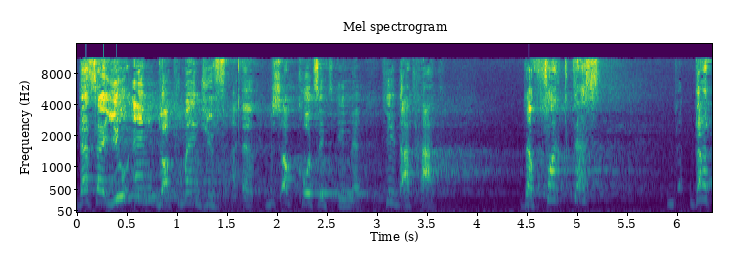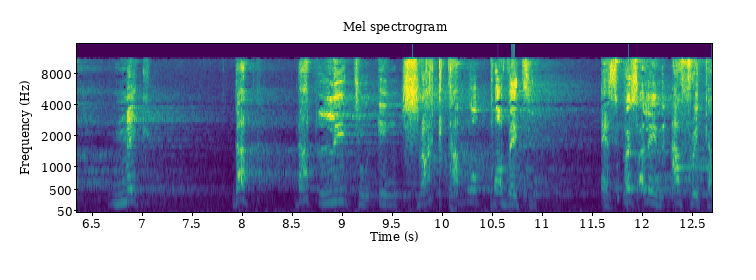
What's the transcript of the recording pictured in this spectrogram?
There's a UN document, you uh, Bishop quotes it in uh, He That Hath. The factors that make, that, that lead to intractable poverty, especially in Africa.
